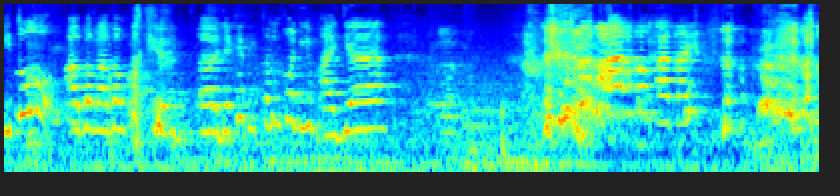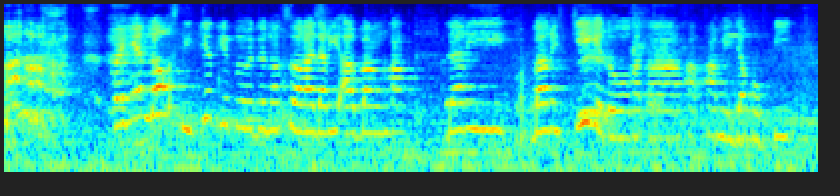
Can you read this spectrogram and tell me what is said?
Itu abang-abang pakai eh, jaket hitam kok diem aja. Ngantuk katanya. Pengen dong sedikit gitu dengar suara dari abang kak dari Bang Rifki gitu kata kakak Meja Kopi.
